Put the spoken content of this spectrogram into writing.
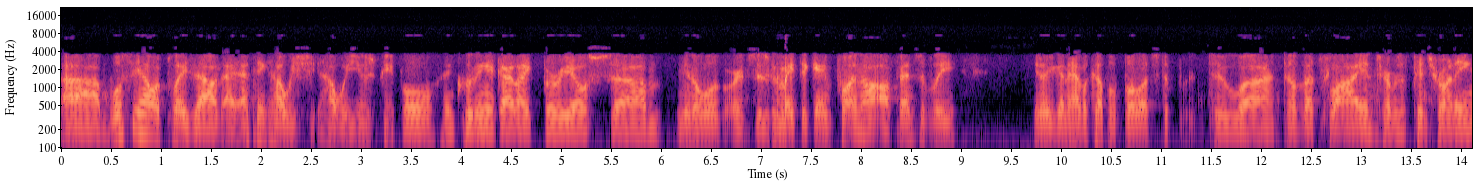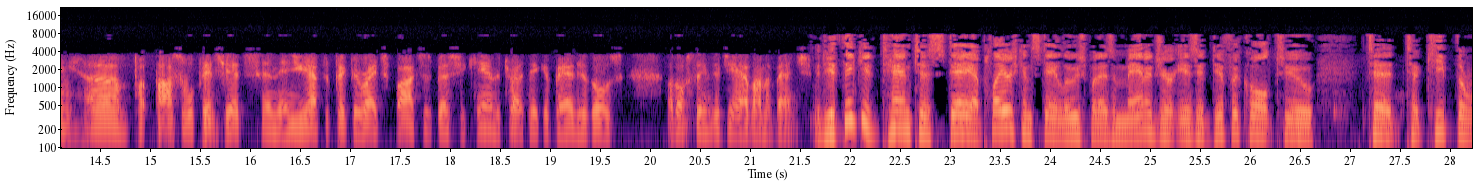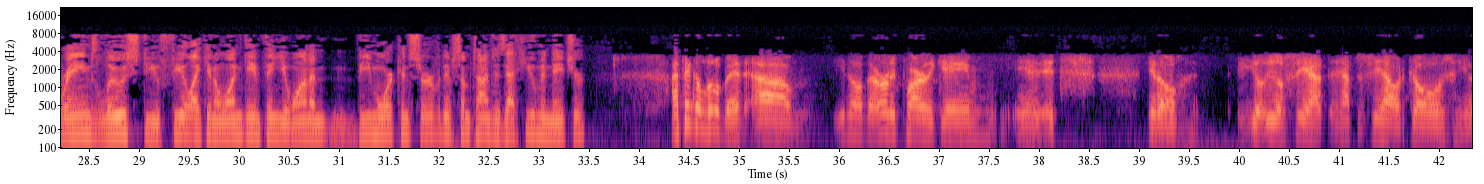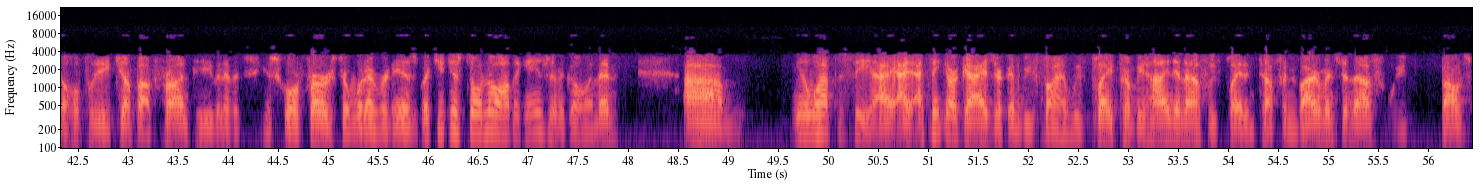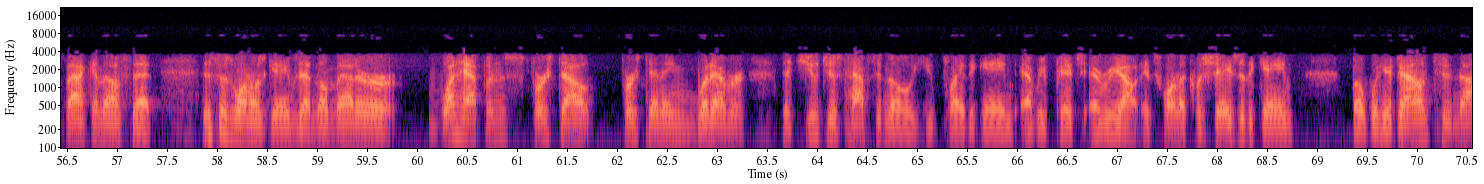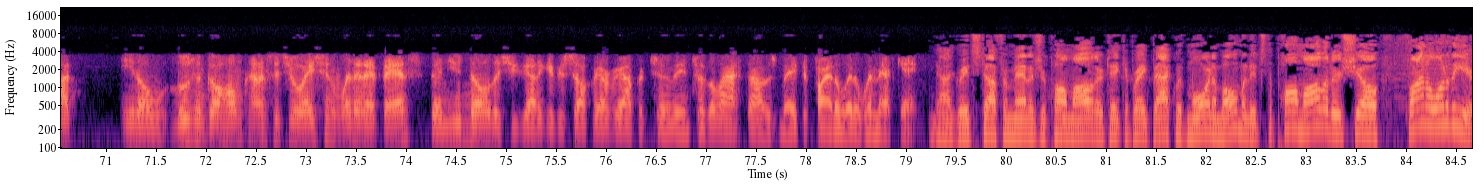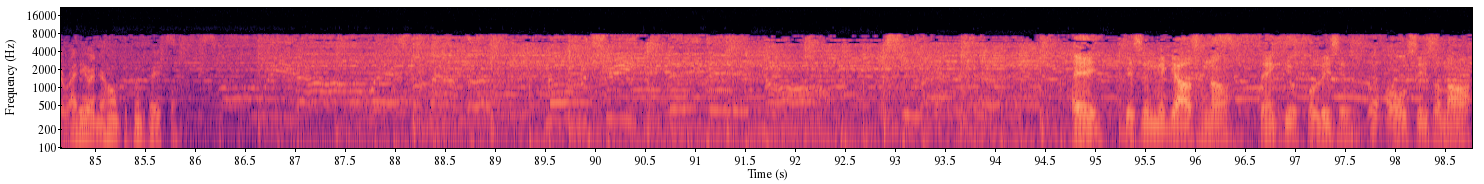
um, we'll see how it plays out. I, I think how we sh- how we use people, including a guy like Berrios, um, you know, it's, it's going to make the game fun. Uh, offensively, you know, you're going to have a couple bullets to to uh, to let fly in terms of pinch running, um, p- possible pinch hits, and, and you have to pick the right spots as best you can to try to take advantage of those of those things that you have on the bench. Do you think you tend to stay? Uh, players can stay loose, but as a manager, is it difficult to to to keep the reins loose? Do you feel like in a one game thing you want to be more conservative sometimes? Is that human nature? I think a little bit. Um, you know, the early part of the game, it's you know, you'll you'll see have, have to see how it goes. You know, hopefully you jump out front, even if it's you score first or whatever it is. But you just don't know how the game's going to go, and then. Um, you know, we'll have to see. I, I, I think our guys are going to be fine. We've played from behind enough. We've played in tough environments enough. We've bounced back enough that this is one of those games that no matter what happens, first out, first inning, whatever, that you just have to know you play the game every pitch, every out. It's one of the cliches of the game, but when you're down to not you know, lose and go home kind of situation, win in advance, then you know that you got to give yourself every opportunity until the last out is made to find a way to win that game. Yeah, great stuff from manager Paul Molitor. Take a break. Back with more in a moment. It's the Paul Molitor Show, final one of the year, right here on your home for Twins baseball. Hey, this is Miguel Sano. Thank you for listening the whole season long.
